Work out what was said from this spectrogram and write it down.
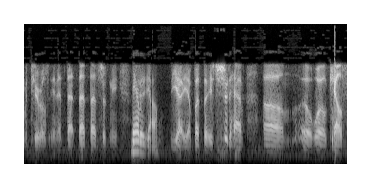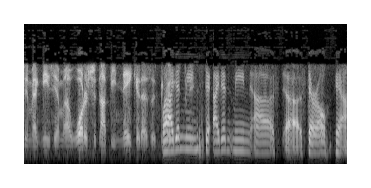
materials in it. That that that certainly. There we go. Yeah, yeah, but it should have um, uh, well, calcium, magnesium. Uh, water should not be naked, as it. Well, I didn't mean st- I didn't mean uh, uh, sterile. Yeah.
